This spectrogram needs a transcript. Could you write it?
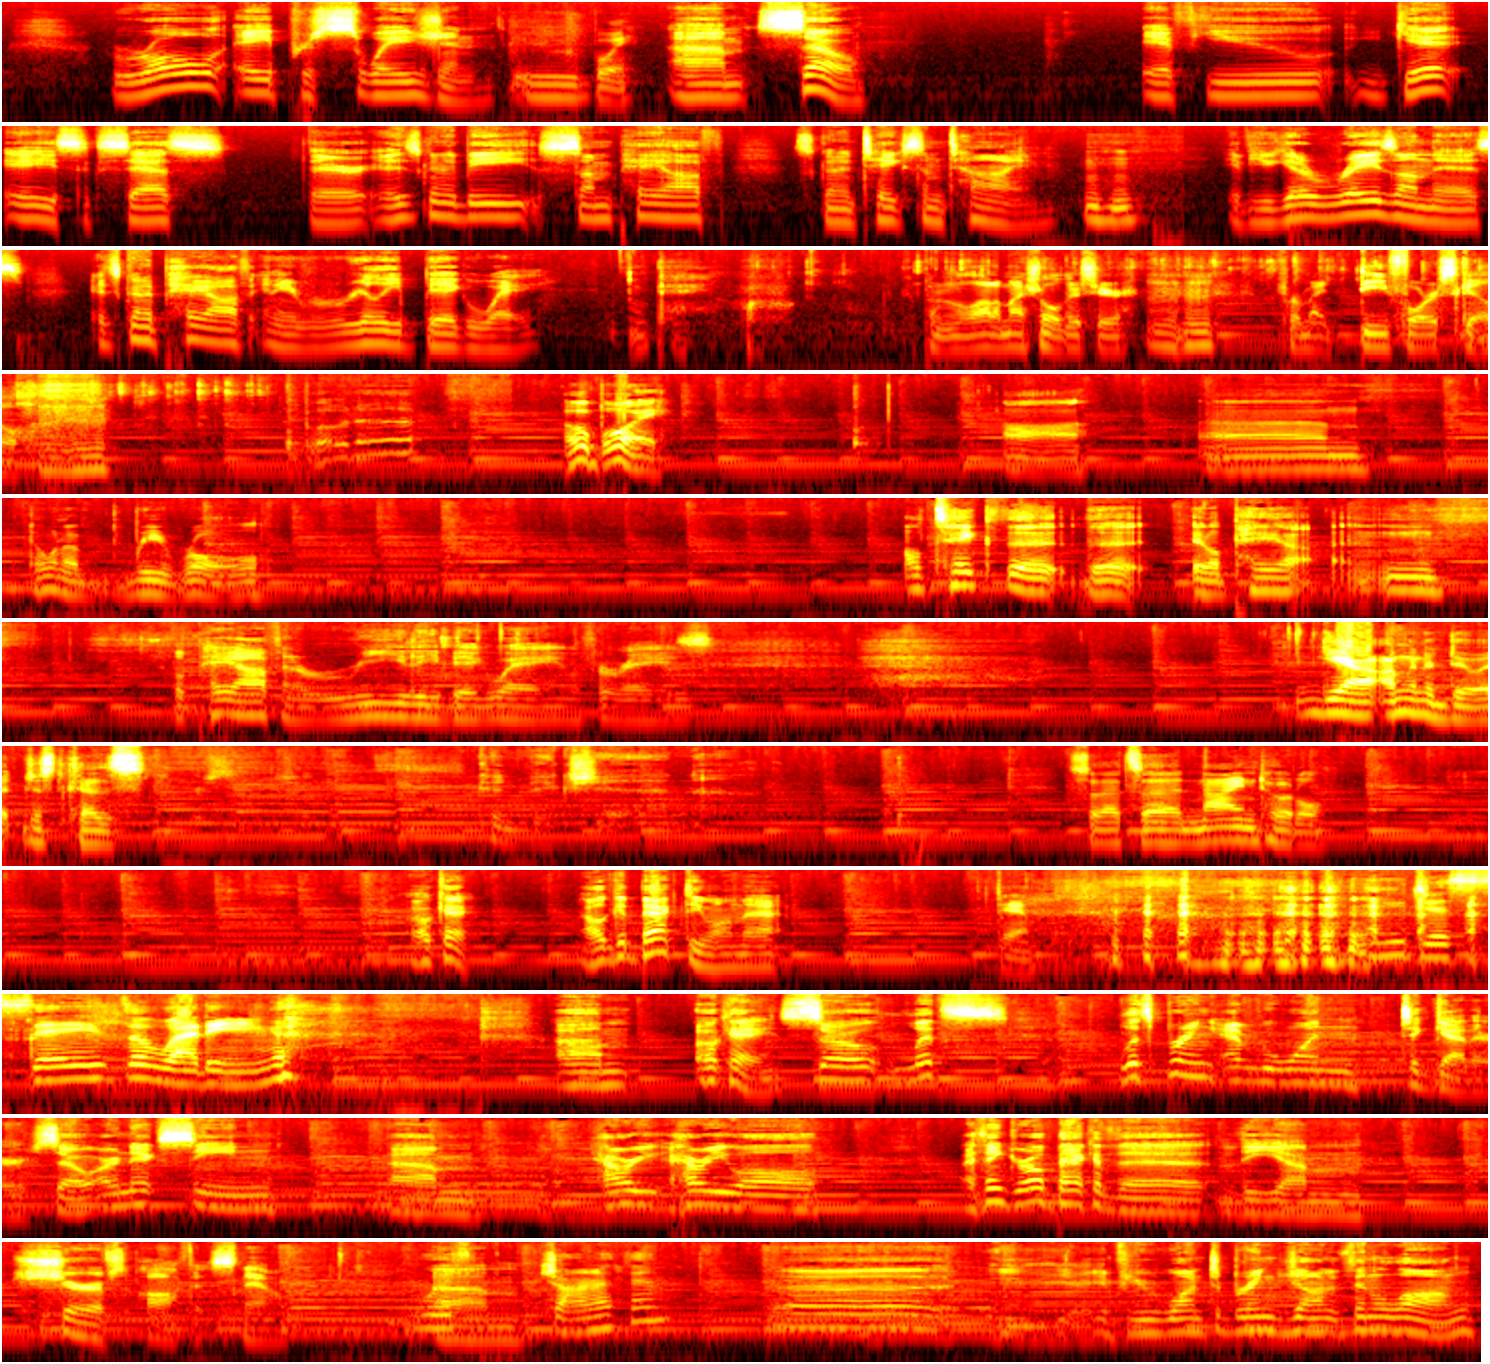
Roll a persuasion. Ooh boy. Um, so, if you get a success, there is going to be some payoff. It's going to take some time. Mhm. If you get a raise on this, it's going to pay off in a really big way. Okay. Putting a lot on my shoulders here for my D4 skill. Blow it up. Oh boy. Aw. Um. Don't want to re-roll. I'll take the the. It'll pay off. Mm, It'll pay off in a really big way with a raise. yeah, I'm gonna do it just because. So that's a nine total. Okay. I'll get back to you on that. Damn. You just saved the wedding. Um, Okay, so let's let's bring everyone together. So our next scene, um, how are you? How are you all? I think you're all back at the the um, sheriff's office now. With Um, Jonathan? Uh, y- if you want to bring Jonathan along,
